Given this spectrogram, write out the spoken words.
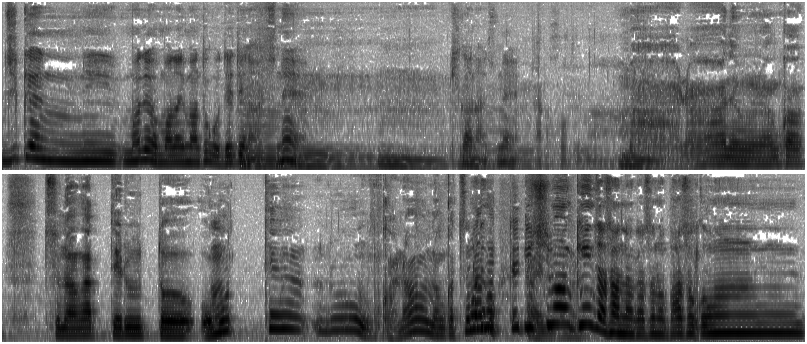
事件にまではまだ今のところ出てないですね。うん。聞かないですね。なるほどなまあなあでもなんかつながってると思ってるんかな。なんかつながってたよ一番金座さんなんかそのパソコン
